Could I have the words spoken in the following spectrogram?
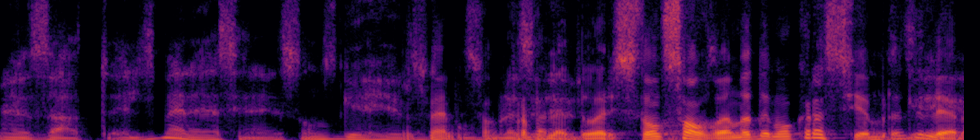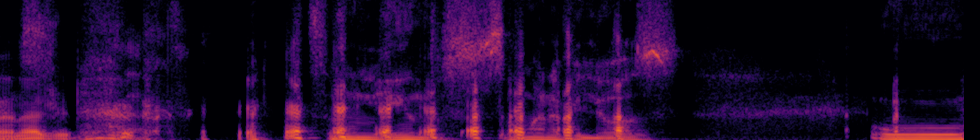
Exato, eles merecem, né? Eles são os guerreiros. Eles são trabalhadores, estão salvando a democracia são brasileira, né, Júlio? São lindos, são maravilhosos. O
